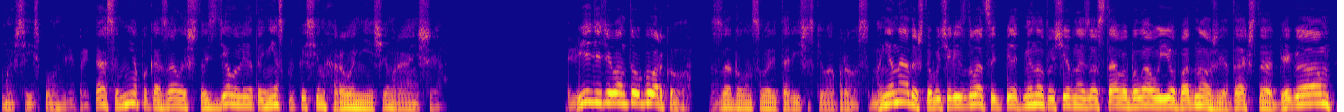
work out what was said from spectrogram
Мы все исполнили приказ, и мне показалось, что сделали это несколько синхроннее, чем раньше. «Видите вон ту горку?» — задал он свой риторический вопрос. «Мне надо, чтобы через двадцать пять минут учебная застава была у ее подножья, так что бегом!»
